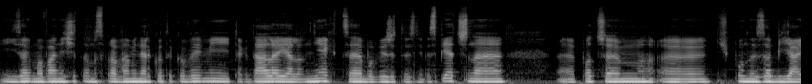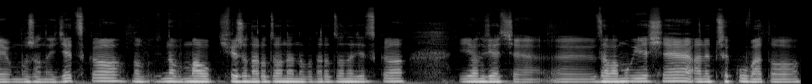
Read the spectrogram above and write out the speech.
i zajmowanie się tam sprawami narkotykowymi i tak dalej, ale on nie chce, bo wie, że to jest niebezpieczne. E, Po czym e, ćpuny zabijają mu żonę i dziecko, now, now, mało, świeżo narodzone, nowonarodzone dziecko i on, wiecie, e, załamuje się, ale przekuwa to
